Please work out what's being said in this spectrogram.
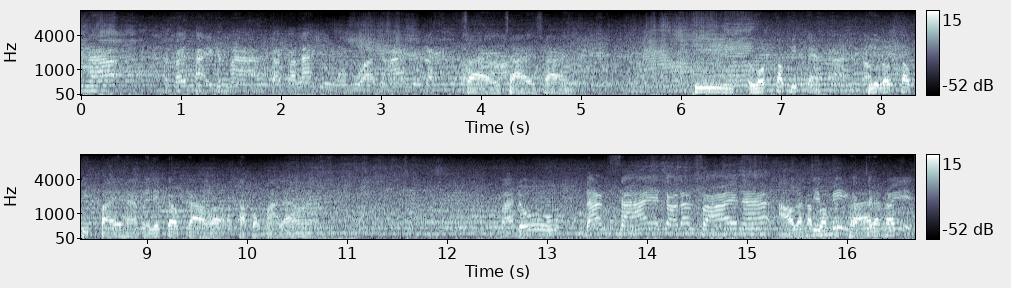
นท์นะฮะค่อยๆไต่ขึ้นมาจากตอนแรกอยู่หัวๆใช่ไหมอยู่แบบใช่ใช่ใช่ที่รถเข้าพิษไงที่รถเข้าพิษไปฮะหมายเลข 99 ก็กลับออกมาแล้วฮะ มาดูด้านซ้ายจอด้านซ้ายนะฮะเอาละครับจิมมี่รอบสุดท้ายแล้วครับกัจัก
